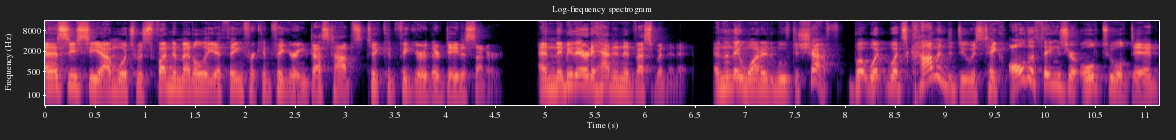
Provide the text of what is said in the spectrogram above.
SCCM, which was fundamentally a thing for configuring desktops to configure their data center. And maybe they already had an investment in it. And then they wanted to move to Chef. But what, what's common to do is take all the things your old tool did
